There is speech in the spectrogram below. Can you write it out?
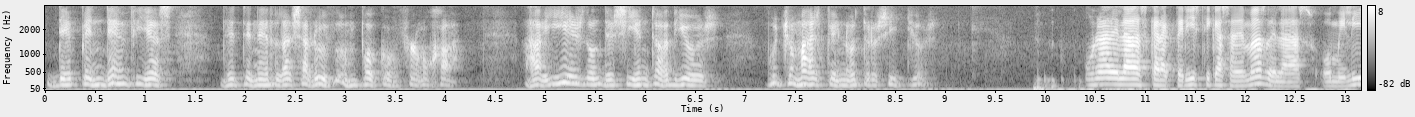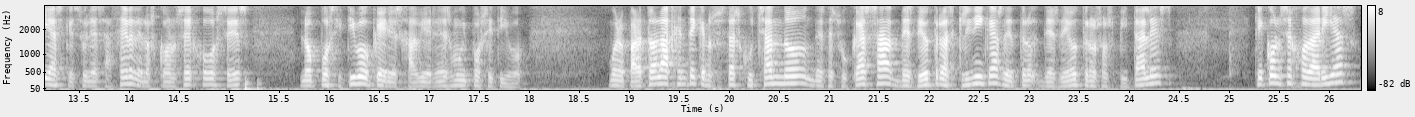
dependencias de tener la salud un poco floja. Ahí es donde siento a Dios mucho más que en otros sitios. Una de las características, además, de las homilías que sueles hacer, de los consejos, es lo positivo que eres, Javier. Eres muy positivo. Bueno, para toda la gente que nos está escuchando desde su casa, desde otras clínicas, desde otros hospitales, ¿qué consejo darías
